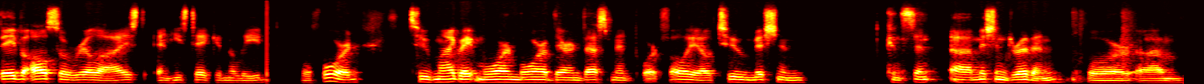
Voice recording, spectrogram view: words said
they've also realized, and he's taken the lead for Ford to migrate more and more of their investment portfolio to mission consent, uh, mission driven or um,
